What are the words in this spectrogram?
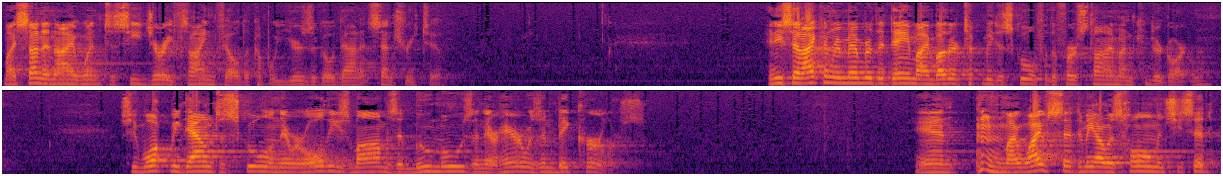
My son and I went to see Jerry Seinfeld a couple years ago down at Century 2. And he said, I can remember the day my mother took me to school for the first time on kindergarten. She walked me down to school, and there were all these moms and moo moos, and their hair was in big curlers. And my wife said to me, I was home, and she said,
